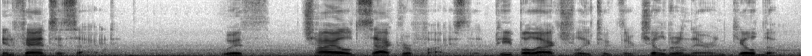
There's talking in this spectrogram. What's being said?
infanticide, with child sacrifice, that people actually took their children there and killed them.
